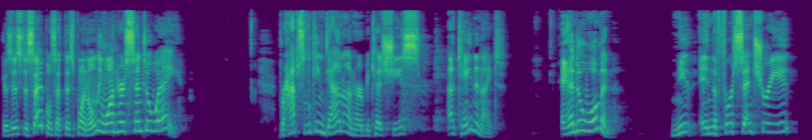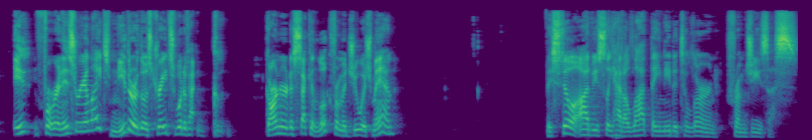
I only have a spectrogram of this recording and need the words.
Because his disciples at this point only want her sent away. Perhaps looking down on her because she's a Canaanite and a woman. In the first century, for an Israelite, neither of those traits would have garnered a second look from a Jewish man. They still obviously had a lot they needed to learn from Jesus.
